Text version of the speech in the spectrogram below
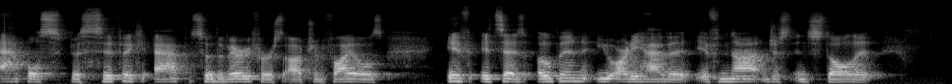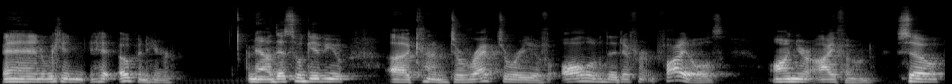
Apple specific app. So the very first option, files, if it says open, you already have it. If not, just install it and we can hit open here. Now this will give you a kind of directory of all of the different files on your iPhone. So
